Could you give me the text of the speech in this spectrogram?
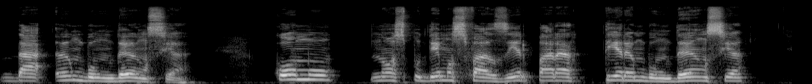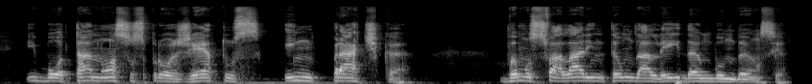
da abundância. Como nós podemos fazer para ter abundância e botar nossos projetos em prática. Vamos falar então da lei da abundância.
